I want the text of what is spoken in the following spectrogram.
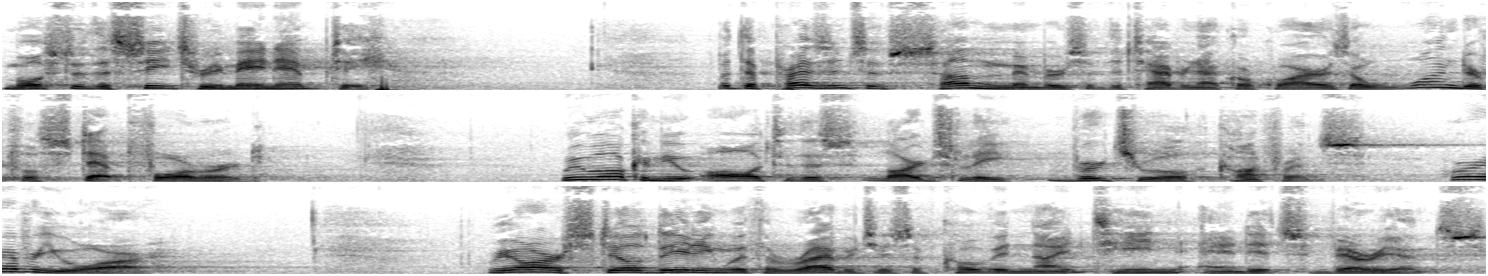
Most of the seats remain empty, but the presence of some members of the Tabernacle Choir is a wonderful step forward. We welcome you all to this largely virtual conference, wherever you are. We are still dealing with the ravages of COVID 19 and its variants.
